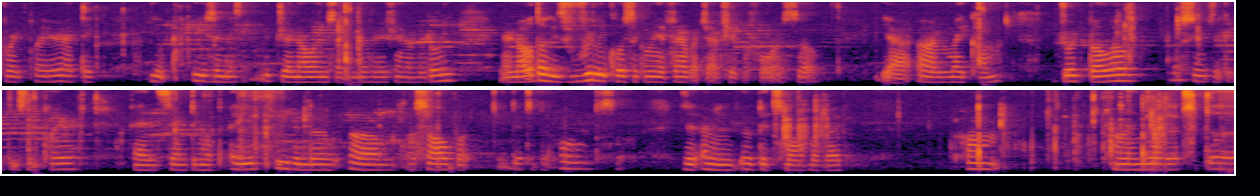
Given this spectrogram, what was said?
great player. I think he, he's in this Genoa in the second division of Italy. Ronaldo, he's really close to coming to Fenerbahce actually before, so yeah, um, might come. George Bello seems like a decent player, and same thing with Abe, even though um, I saw, but he gets a bit old, so I mean a bit small, my bad. Um, and yeah, that's the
